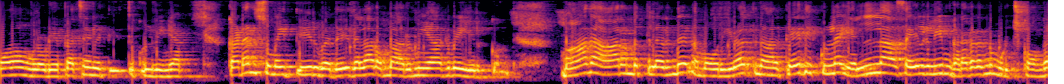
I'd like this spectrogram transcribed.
மூலம் உங்களுடைய பிரச்சனைகளை தீர்த்து கொள்வீங்க. கடன் சுமை தீர்வது இதெல்லாம் ரொம்ப அருமையாகவே இருக்கும். மாத ஆரம்பத்திலேருந்து நம்ம ஒரு இருபத்தி நாலு தேதிக்குள்ளே எல்லா செயல்களையும் கடகடன்னு முடிச்சுக்கோங்க.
